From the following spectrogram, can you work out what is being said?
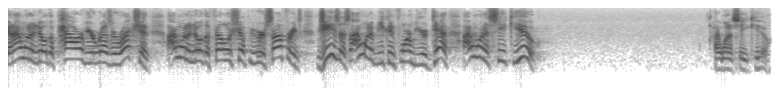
and I want to know the power of your resurrection. I want to know the fellowship of your sufferings. Jesus, I want to be conformed to your death. I want to seek you. I want to seek you.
